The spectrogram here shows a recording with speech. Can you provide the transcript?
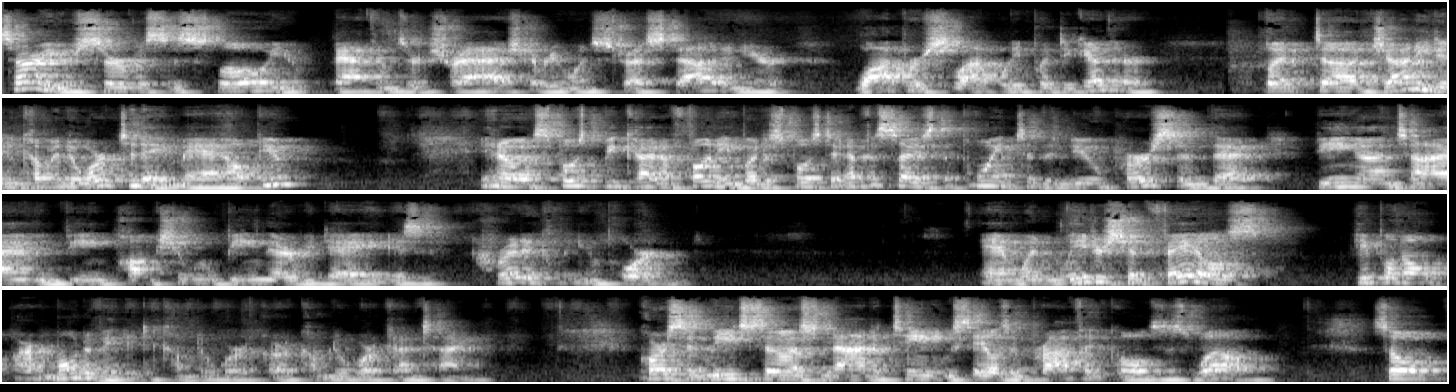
Sorry, your service is slow, your bathrooms are trashed, everyone's stressed out, and your Whopper's sloppily put together. But uh, Johnny didn't come into work today. May I help you? You know, it's supposed to be kind of funny, but it's supposed to emphasize the point to the new person that being on time and being punctual, being there every day is critically important. And when leadership fails, people don't aren't motivated to come to work or come to work on time. Of course, it leads to us not attaining sales and profit goals as well. So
